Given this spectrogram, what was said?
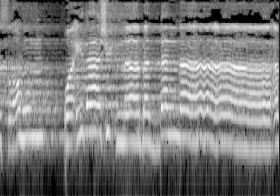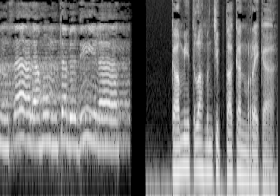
أسرهم وإذا شئنا بدلنا أمثالهم تبديلا Kami telah menciptakan mereka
